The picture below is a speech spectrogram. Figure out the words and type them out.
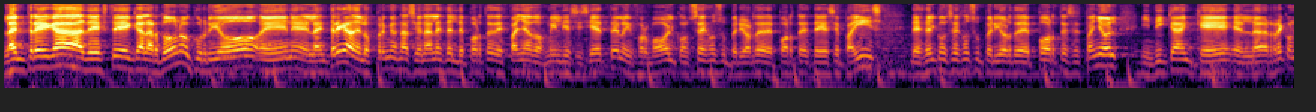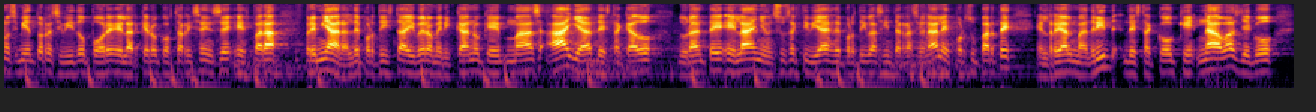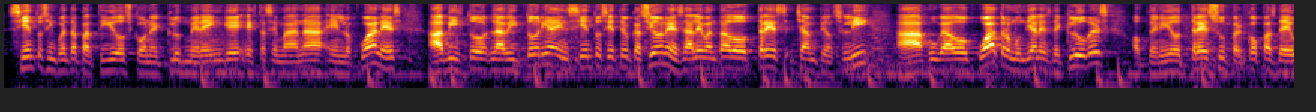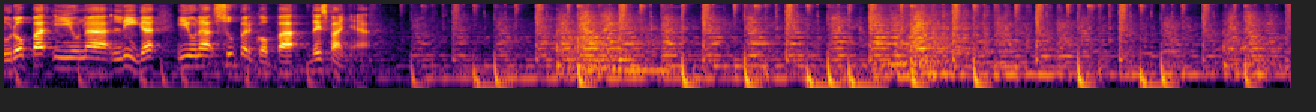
La entrega de este galardón ocurrió en eh, la entrega de los Premios Nacionales del Deporte de España 2017, lo informó el Consejo Superior de Deportes de ese país. Desde el Consejo Superior de Deportes Español indican que el reconocimiento recibido por el arquero costarricense es para premiar al deportista iberoamericano que más haya destacado durante el año en sus actividades deportivas internacionales. Por su parte, el Real Madrid destacó que Navas llegó 150 partidos con el club merengue esta semana en los cuales ha visto la victoria en 107 ocasiones, ha levantado tres Champions League, ha jugado cuatro mundiales de clubes, obtenido tres Supercopas de Europa y una Liga y una Supercopa de España.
